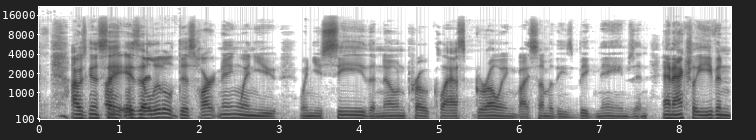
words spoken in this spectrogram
I was going to say, Like is it a little disheartening when you when you see the known pro class growing by some of these big names, and and actually even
